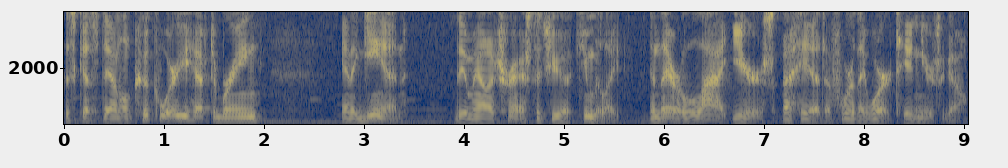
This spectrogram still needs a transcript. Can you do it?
This cuts down on cookware you have to bring, and again, the amount of trash that you accumulate. And they are light years ahead of where they were 10 years ago.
